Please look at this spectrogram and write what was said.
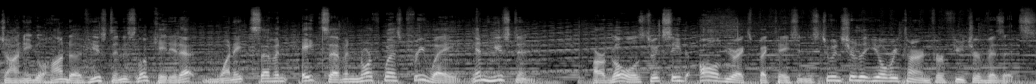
John Eagle Honda of Houston is located at 18787 Northwest Freeway in Houston. Our goal is to exceed all of your expectations to ensure that you'll return for future visits.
